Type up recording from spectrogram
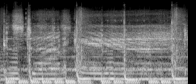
can stand again.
